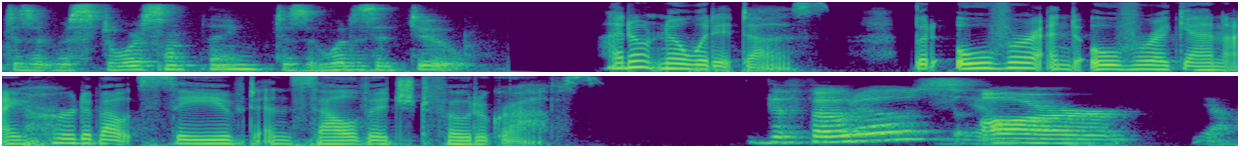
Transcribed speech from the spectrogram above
does it restore something? Does it what does it do? I don't know what it does, but over and over again, I heard about saved and salvaged photographs. The photos are Yeah.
